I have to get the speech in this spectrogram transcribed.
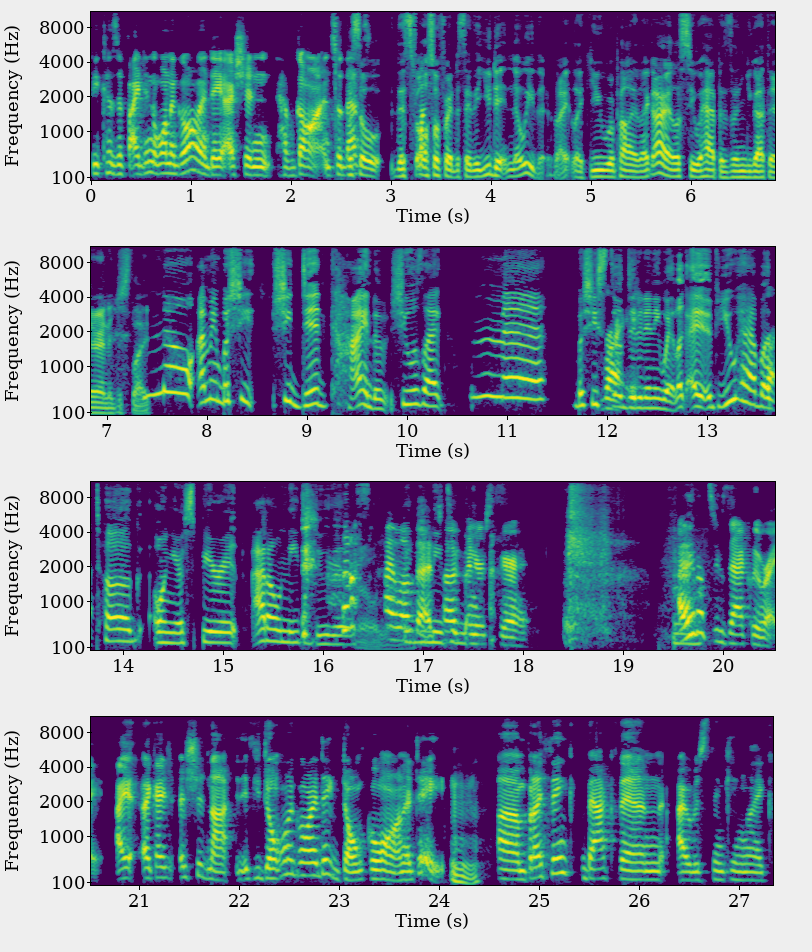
because if I didn't want to go on a date, I shouldn't have gone. So that's so that's also fair to say that you didn't know either, right? Like you were probably like, all right, let's see what happens. Then you got there and it just like, no, I mean, but she she did kind of. She was like, meh. But she still Right. did it anyway. Like, if you have a Right. tug on your spirit, I don't need to do this. I love You that need tug to- on your spirit. I think that's exactly right. I like. I, I should not. If you don't want to go on a date, don't go on a date. Um, but I think back then I was thinking like,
